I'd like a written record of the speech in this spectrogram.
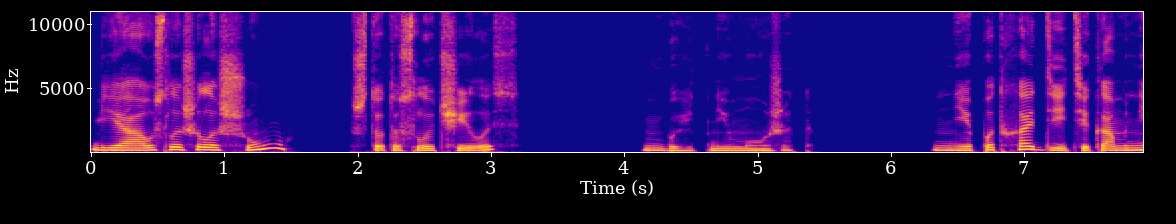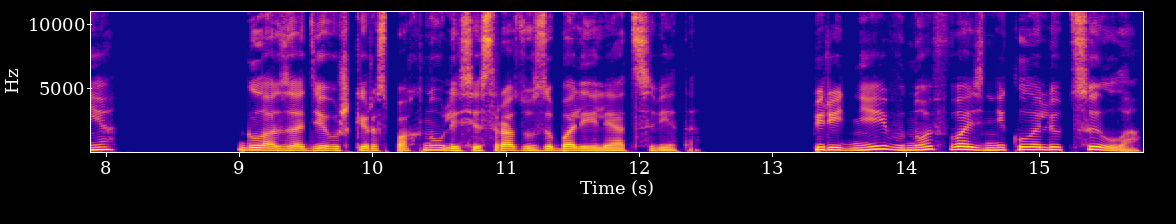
Я услышала шум. Что-то случилось? Быть не может. Не подходите ко мне. Глаза девушки распахнулись и сразу заболели от света. Перед ней вновь возникла Люцилла.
